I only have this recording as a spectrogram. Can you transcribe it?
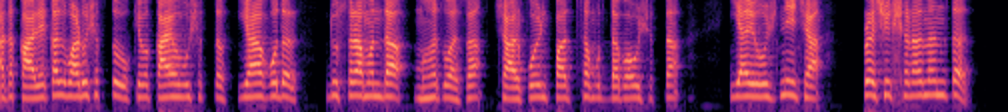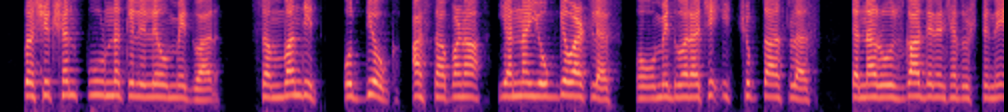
आता कार्यकाल वाढू शकतो किंवा काय होऊ शकतं? या अगोदर दुसरा मुद्दा महत्त्वाचा 4.5 चा मुद्दा पाहू शकता. या योजनेच्या प्रशिक्षणानंतर प्रशिक्षण पूर्ण केलेले उमेदवार संबंधित उद्योग, आस्थापना यांना योग्य वाटल्यास व उमेदवाराची इच्छुकता असल्यास त्यांना रोजगार देण्याच्या दृष्टीने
